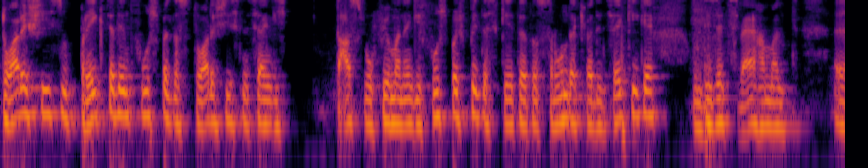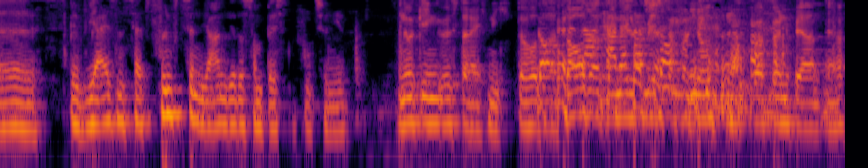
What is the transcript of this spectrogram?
Tore schießen prägt ja den Fußball. Das Tore schießen ist ja eigentlich das, wofür man eigentlich Fußball spielt. Das geht ja das Runde gehört ins Eckige. Und diese zwei haben halt äh, beweisen seit 15 Jahren, wie das am besten funktioniert. Nur gegen Österreich nicht. Da hat Gott er, er hat den er Elfmeter verschossen. verschossen vor fünf Jahren. Ja.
